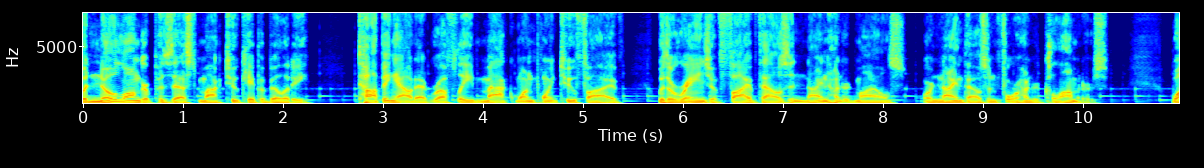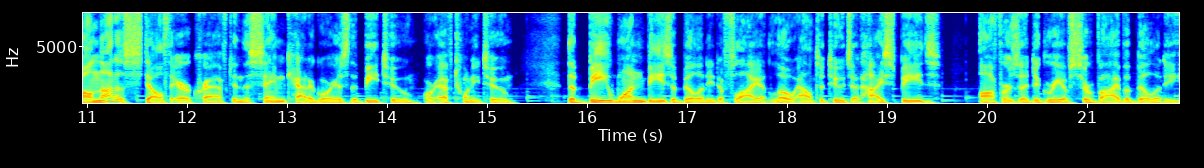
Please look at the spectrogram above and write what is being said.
but no longer possessed Mach 2 capability, topping out at roughly Mach 1.25 with a range of 5,900 miles or 9,400 kilometers. While not a stealth aircraft in the same category as the B-2 or F-22, the B-1B's ability to fly at low altitudes at high speeds offers a degree of survivability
